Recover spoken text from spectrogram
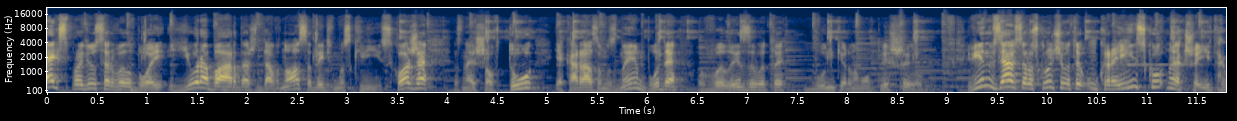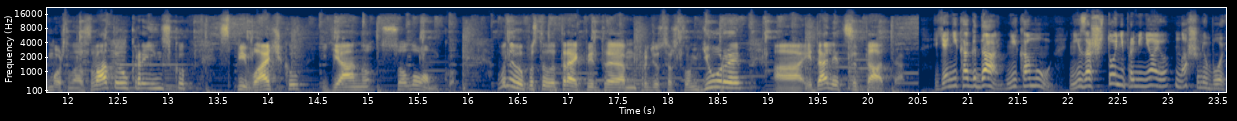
Екс-продюсер Велбой Юра Бардаш давно сидить в Москві. Схоже, знайшов ту, яка разом з ним буде вилизувати бункерному плішивому. Він взявся розкручувати українську, ну якщо її так можна назвати українську, співачку Яну Соломко. Вони випустили трек під е, продюсерством Юри. А, і далі цитата. Я никогда никому ни за что не променяю нашу любовь.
